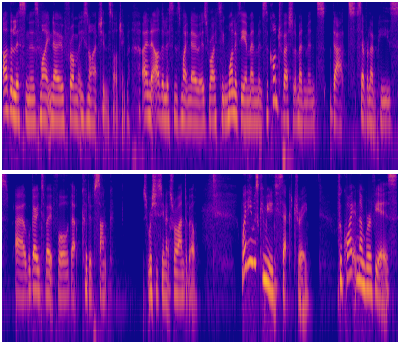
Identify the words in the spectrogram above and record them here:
other listeners might know from he's not actually in the Star Chamber, and other listeners might know as writing one of the amendments, the controversial amendments that several MPs uh, were going to vote for that could have sunk Rishi Sunak's Rwanda bill. When he was community secretary for quite a number of years,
